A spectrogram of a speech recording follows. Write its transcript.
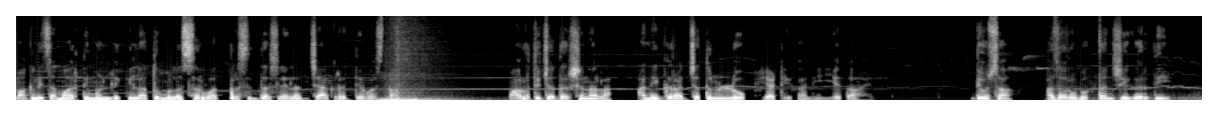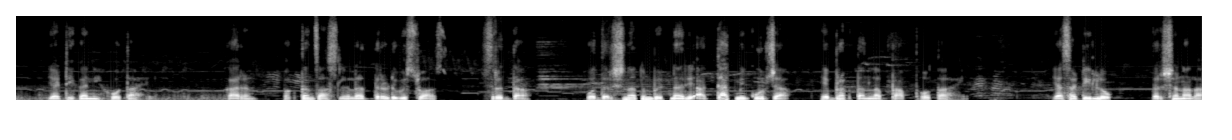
मागणीचा मारुती म्हणले की लातूर मला सर्वात प्रसिद्ध असलेला जागृत देवस्थान. मारुतीच्या दर्शनाला अनेक राज्यातून लोक या ठिकाणी येत आहेत. दिवसा हजारो भक्तांची गर्दी या ठिकाणी होत आहे. कारण भक्तांचा असलेला दृढ विश्वास श्रद्धा व दर्शनातून भेटणारी आध्यात्मिक ऊर्जा हे भक्तांना प्राप्त होत आहे. यासाठी लोक दर्शनाला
